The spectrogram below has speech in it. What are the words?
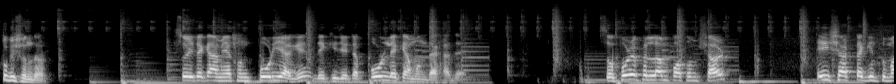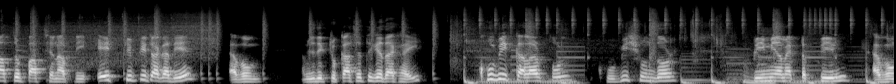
খুবই সুন্দর। সো এটাকে আমি এখন পরি আগে, দেখি যে এটা পরলে কেমন দেখা যায়। সো পরে ফেললাম প্রথম শার্ট এই শার্টটা কিন্তু মাত্র পাচ্ছেন আপনি এইট ফিফটি টাকা দিয়ে এবং আমি যদি একটু কাছে থেকে দেখাই, খুবই কালারফুল খুবই সুন্দর প্রিমিয়াম একটা ফিল এবং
